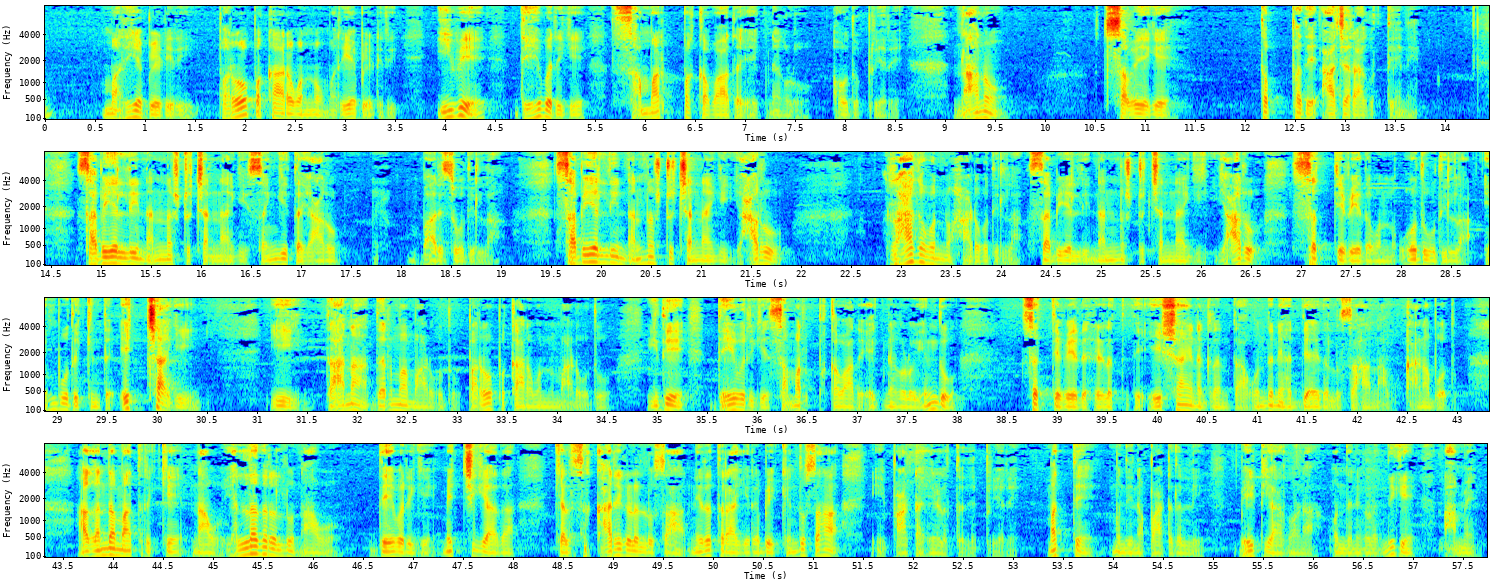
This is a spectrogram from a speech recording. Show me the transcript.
ಮರೆಯಬೇಡಿರಿ. ಪರೋಪಕಾರವನ್ನು ಮರೆಯಬೇಡಿರಿ. ಇವೇ ದೇವರಿಗೆ ಸಮರ್ಪಕವಾದ ಯಜ್ಞಗಳು. ಹೌದು ಪ್ರಿಯರೇ, ನಾನು ಸಭೆಗೆ ತಪ್ಪದೆ ಹಾಜರಾಗುತ್ತೇನೆ. ಸಭೆಯಲ್ಲಿ ನನ್ನಷ್ಟು ಚೆನ್ನಾಗಿ ಸಂಗೀತ ಯಾರೂ ಬಾರಿಸುವುದಿಲ್ಲ. ಸಭೆಯಲ್ಲಿ ನನ್ನಷ್ಟು ಚೆನ್ನಾಗಿ ಯಾರೂ ರಾಗವನ್ನು ಹಾಡುವುದಿಲ್ಲ. ಸಭೆಯಲ್ಲಿ ನನ್ನಷ್ಟು ಚೆನ್ನಾಗಿ ಯಾರು ಸತ್ಯವೇದವನ್ನು ಓದುವುದಿಲ್ಲ ಎಂಬುದಕ್ಕಿಂತ ಹೆಚ್ಚಾಗಿ ಈ ದಾನ ಧರ್ಮ ಮಾಡುವುದು, ಪರೋಪಕಾರವನ್ನು ಮಾಡುವುದು, ಇದೇ ದೇವರಿಗೆ ಸಮರ್ಪಕವಾದ ಯಜ್ಞಗಳು ಎಂದು ಸತ್ಯವೇದ ಹೇಳುತ್ತದೆ. ಏಷಾಯನ ಗ್ರಂಥ ಒಂದನೇ ಅಧ್ಯಾಯದಲ್ಲೂ ಸಹ ನಾವು ಕಾಣಬಹುದು. ಹಾಗಂದ ಮಾತ್ರಕ್ಕೆ ನಾವು ಎಲ್ಲದರಲ್ಲೂ ನಾವು ದೇವರಿಗೆ ಮೆಚ್ಚುಗೆಯಾದ ಕೆಲಸ ಕಾರ್ಯಗಳಲ್ಲೂ ಸಹ ನಿರತರಾಗಿರಬೇಕೆಂದು ಸಹ ಈ ಪಾಠ ಹೇಳುತ್ತದೆ ಪ್ರಿಯರೇ. ಮತ್ತೆ ಮುಂದಿನ ಪಾಠದಲ್ಲಿ ಭೇಟಿಯಾಗೋಣ. ವಂದನೆಗಳೊಂದಿಗೆ. ಆಮೇಲೆ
